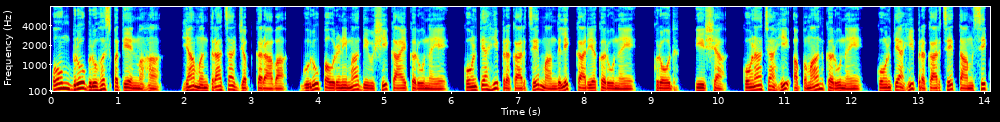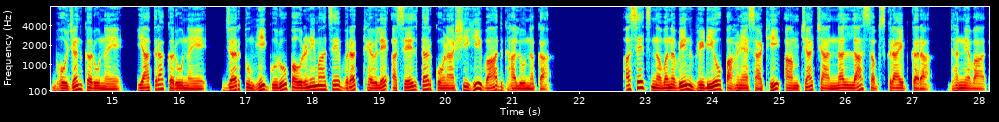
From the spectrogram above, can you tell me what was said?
ओम ब्रू बृहस्पतीयन महा ह्या मंत्राचा जप करावा. गुरु पौर्णिमा दिवशी काय करू नये? कोणत्याही प्रकारचे मांगलिक कार्य करू नये. क्रोध ईर्ष्या कोणाचाही अपमान करू नये. कोणत्याही प्रकारचे तामसिक भोजन करू नये. यात्रा करू नये. जर तुम्ही गुरु पौर्णिमाचे व्रत ठेवले असेल तर कोणाशीही वाद घालू नका. असेच नवनवीन व्हिडिओ पाहण्यासाठी आमच्या चॅनलला सबस्क्राईब करा. धन्यवाद.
